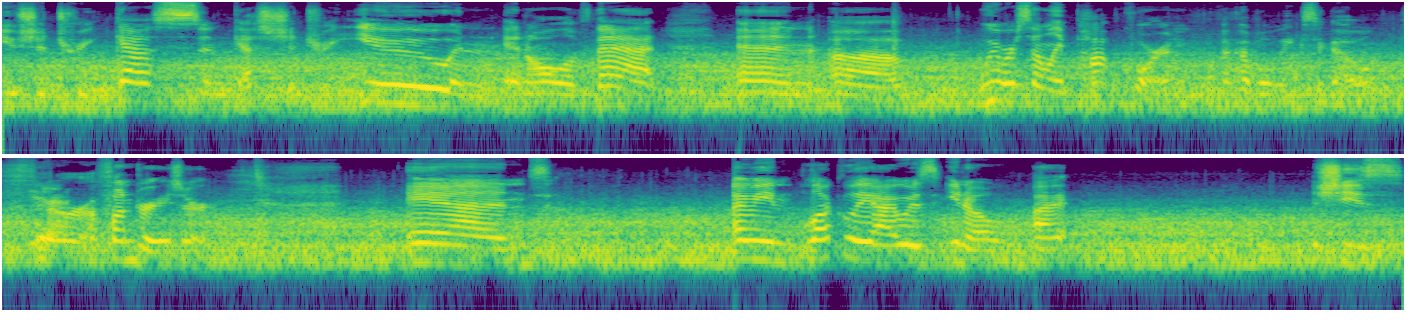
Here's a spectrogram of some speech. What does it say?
you should treat guests and guests should treat you and, and all of that. And uh, we were selling popcorn a couple weeks ago for Yeah. a fundraiser. And i mean luckily i was you know i she's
